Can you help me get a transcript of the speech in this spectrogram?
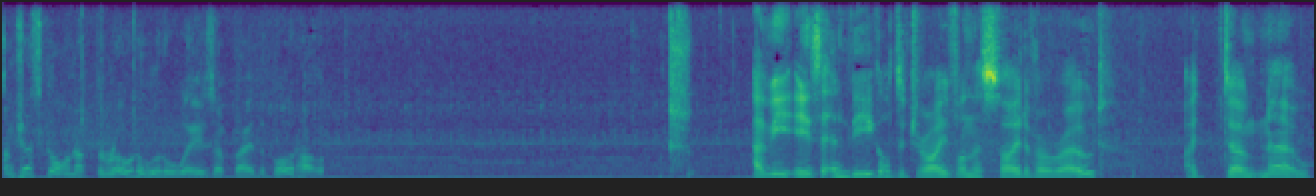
I'm just going up the road a little ways up by the boathouse. I mean, is it illegal to drive on the side of a road? I don't know.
